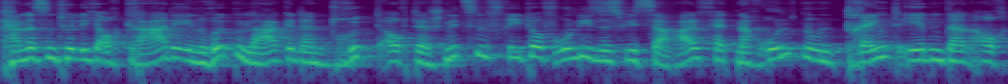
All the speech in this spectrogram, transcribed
kann es natürlich auch gerade in Rückenlage, dann drückt auch der Schnitzelfriedhof und dieses Viszeralfett nach unten und drängt eben dann auch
